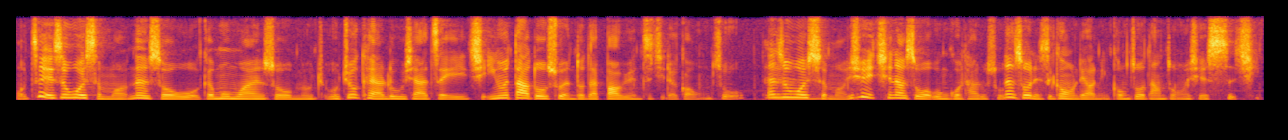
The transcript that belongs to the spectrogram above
我这也是为什么那时候我跟默默安说，我们我就可以来录下这一期，因为大多数人都在抱怨自己的工作。但是为什么？因为其实那时候我问过他，就说那时候你是跟我聊你工作当中的一些事情，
